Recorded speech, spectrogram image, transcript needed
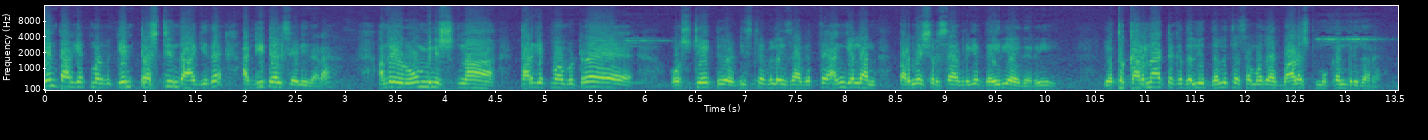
ಏನ್ ಟಾರ್ಗೆಟ್ ಮಾಡ್ಬೇಕು? ಏನ್ ಟ್ರಸ್ಟ್ ಇಂದ ಆಗಿದೆ? ಆ ಡೀಟೇಲ್ಸ್ ಹೇಳಿದಾರ? ಅಂದ್ರೆ ಇವ್ರು ಹೋಮ್ ಮಿನಿಸ್ಟರ್ನ ಟಾರ್ಗೆಟ್ ಮಾಡ್ಬಿಟ್ರೆ ಸ್ಟೇಟ್ ಡಿಸ್ಟೆಬಿಲೈಸ್ ಆಗುತ್ತೆ. ಹಂಗೆಲ್ಲ ಪರಮೇಶ್ವರ್ ಸಾಹೇಬ್ರಿಗೆ ಧೈರ್ಯ ಇದೆ ರೀ. ಇವತ್ತು ಕರ್ನಾಟಕದಲ್ಲಿ ದಲಿತ ಸಮುದಾಯ ಬಹಳಷ್ಟು ಮುಖಂಡರಿದ್ದಾರೆ.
